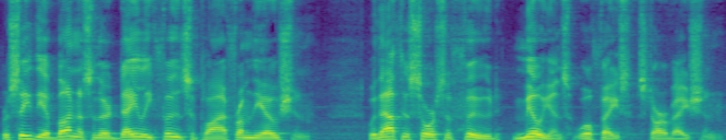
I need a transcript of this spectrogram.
receive the abundance of their daily food supply from the ocean. Without this source of food, millions will face starvation.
